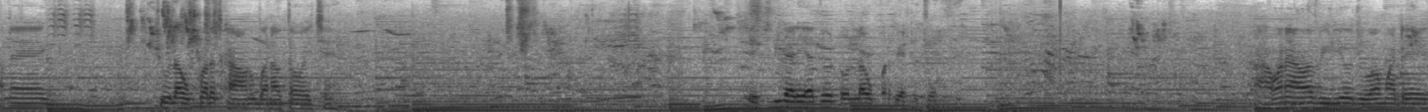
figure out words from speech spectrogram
અને ચૂલા ઉપર જ ખાવાનું બનાવતા હોય છે. એક બિલાડી આ જો ટોલા ઉપર બેઠી છે. આવા ને આવા વીડિયો જોવા માટે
